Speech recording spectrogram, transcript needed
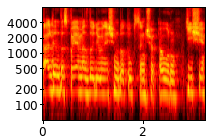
kaltintas paėmęs daugiau nei 100 tūkstančių eurų kyšį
